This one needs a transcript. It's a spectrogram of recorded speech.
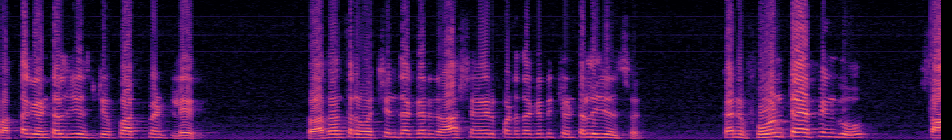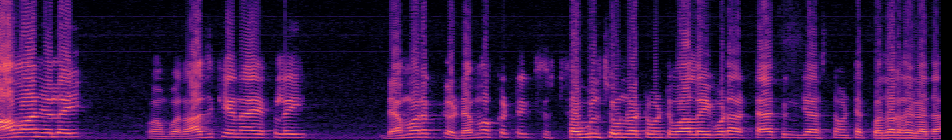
కొత్తగా ఇంటెలిజెన్స్ డిపార్ట్మెంట్ లేదు. స్వాతంత్రం వచ్చిన దగ్గర రాష్ట్రం ఏర్పడిన దగ్గర నుంచి ఇంటెలిజెన్స్ ఉంది. కానీ ఫోన్ ట్యాపింగ్ సామాన్యులై రాజకీయ నాయకులై డెమోక్ డెమోక్రటిక్ స్ట్రగుల్స్ ఉన్నటువంటి వాళ్ళవి కూడా ట్యాపింగ్ చేస్తామంటే కుదరదు కదా.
